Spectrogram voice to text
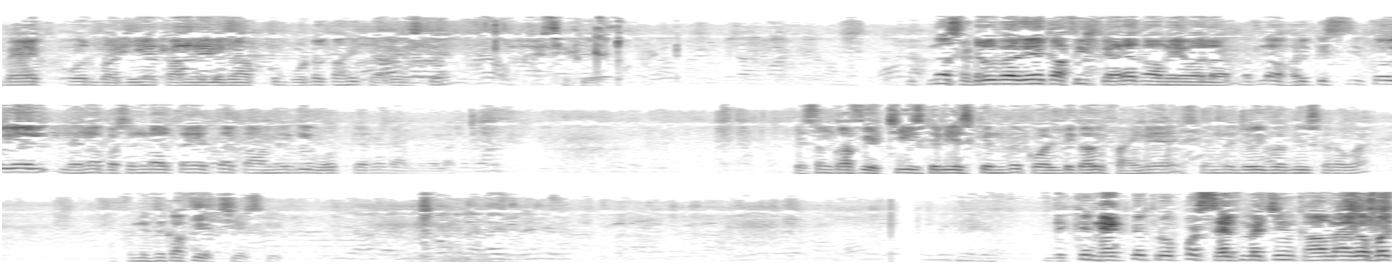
बैक और बाजू में काम मिलेगा आपको बॉर्डर काफ़ी प्यारे इसके। इतना सटल वर्क है, काफ़ी प्यारा काम है वाला। मतलब हर किसी को ये लेना पसंद आता है, इतना काम है कि बहुत प्यारा काम है वाला। रेशम काफ़ी अच्छी यूज़ करी है इसके अंदर क्वालिटी काफ़ी फाइन है। इसके अंदर जो भी वर्क यूज़ करा हुआ है फिनिशिंग काफ़ी अच्छी है इसकी। देखिए नेट पे प्रॉपर सेल्फ मैचिंग काम आएगा बट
